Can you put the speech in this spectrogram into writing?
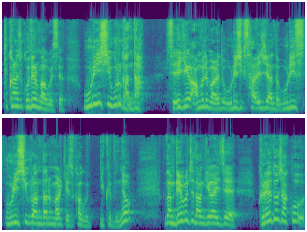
북한에서 그대로 말하고 있어요. 우리 식으로 간다. 세계가 아무리 말해도 우리식 사회주의 한다. 우리, 우리식으로 한다는 말을 계속하고 있거든요. 그 다음 네 번째 단계가 이제 그래도 자꾸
